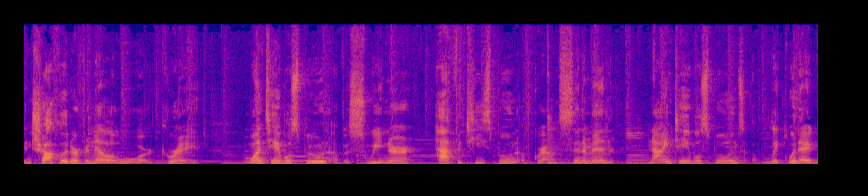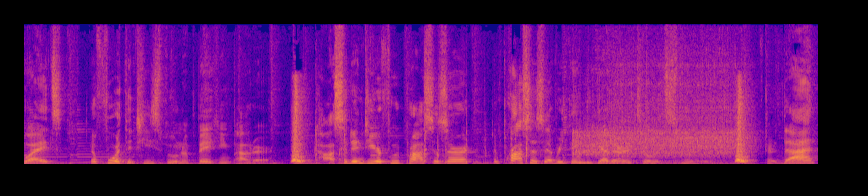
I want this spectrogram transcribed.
and chocolate or vanilla will work great. One tablespoon of a sweetener, half a teaspoon of ground cinnamon, nine tablespoons of liquid egg whites, and a fourth a teaspoon of baking powder. Toss it into your food processor and process everything together until it's smooth. After that,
